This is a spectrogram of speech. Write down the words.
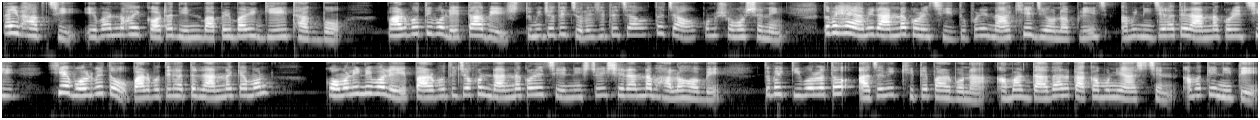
তাই ভাবছি, এবার না হয় কটা দিন বাপের বাড়ি গিয়েই থাকব। পার্বতী বলে, তা বেশ, তুমি যদি চলে যেতে চাও, তো যাও, কোনো সমস্যা নেই। তবে হ্যাঁ আমি রান্না করেছি, দুপুরে না খেয়ে যেও না, প্লিজ। আমি নিজের হাতে রান্না করেছি। খেয়ে বলবে তো, পার্বতীর হাতের রান্না কেমন? কমলিনী বলে, পার্বতী যখন রান্না করেছে, নিশ্চয়ই সে রান্না ভালো হবে। তবে কি বলতো, আজ আমি খেতে পারব না। আমার দাদা আর আসছেন, আমাকে নিতে।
